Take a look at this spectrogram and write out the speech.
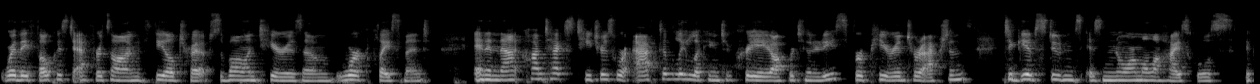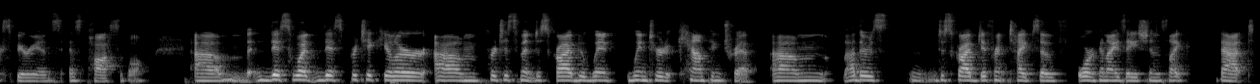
where they focused efforts on field trips, volunteerism, work placement, and in that context, teachers were actively looking to create opportunities for peer interactions to give students as normal a high school experience as possible. Um, this what this particular um, participant described a win winter camping trip. Um, others described different types of organizations like that.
